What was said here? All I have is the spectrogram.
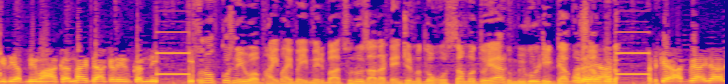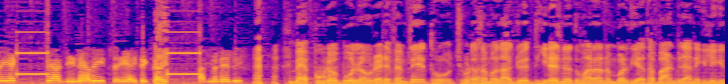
गिरी अपनी वहाँ करना क्या जाकर करनी। सुनो कुछ नहीं हुआ। भाई भाई भाई मेरी बात सुनो ज़्यादा टेंशन मतलब लो गुस्सा मत हो यार। तुम बिल्कुल ठीक ठाक हो शाम को हाथ में आई जा रही है यार जीने अभी सही ऐसी करी हाथ में दे दी। मैं पूरा बोल रहा हूँ रेड एफएम से ऐसी छोटा सा मज़ाक जो है धीरज ने तुम्हारा नंबर दिया था बैंड बजाने के लिए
